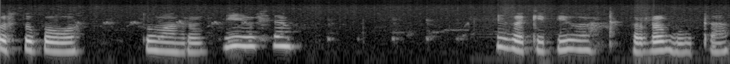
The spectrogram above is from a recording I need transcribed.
Поступово туман розвіявся і закипіла робота.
